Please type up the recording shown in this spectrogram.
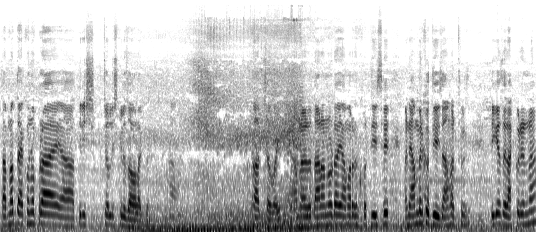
তা আপনার তো এখনও প্রায় তিরিশ চল্লিশ কিলো যাওয়া লাগবে। হ্যাঁ। আচ্ছা ভাই আপনার দাঁড়ানোটাই আমার ক্ষতি হয়েছে মানে আমের ক্ষতি হয়েছে আমার তো ঠিক আছে রাগ করেন না।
